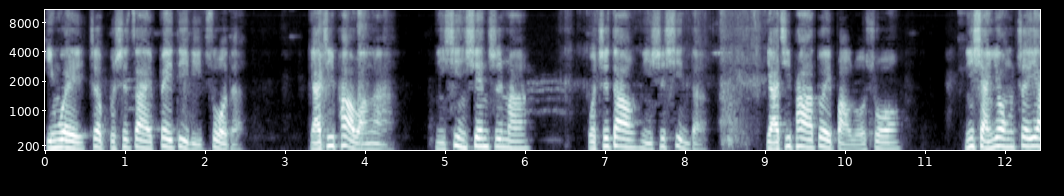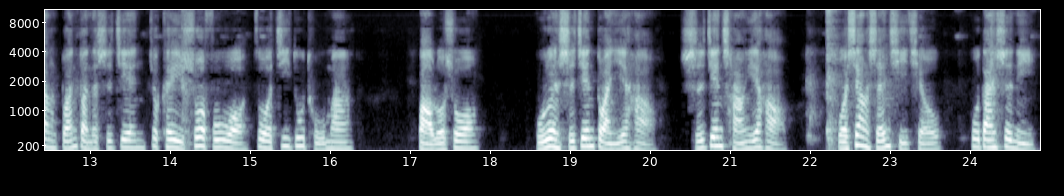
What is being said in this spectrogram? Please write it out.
因为这不是在背地里做的。亚基帕王啊，你信先知吗？我知道你是信的。亚基帕对保罗说：“你想用这样短短的时间就可以说服我做基督徒吗？”保罗说。无论时间短也好，时间长也好，我向神祈求，不单是你，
